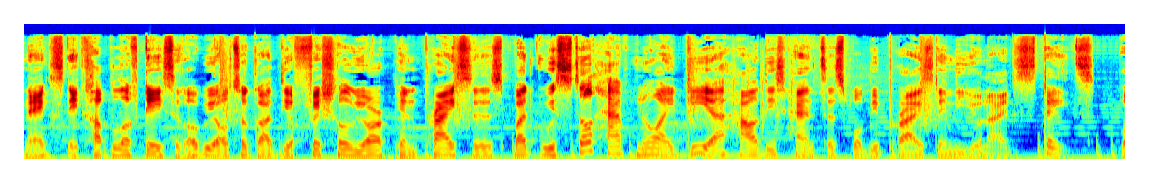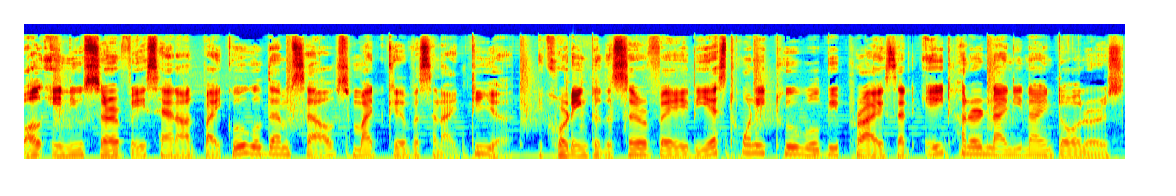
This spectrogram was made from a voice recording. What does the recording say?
Next, a couple of days ago, we also got the official European prices, but we still have no idea how these handsets will be priced in the United States. Well, a new survey sent out by Google themselves might give us an idea. According to the survey, the S22 will be priced at $899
